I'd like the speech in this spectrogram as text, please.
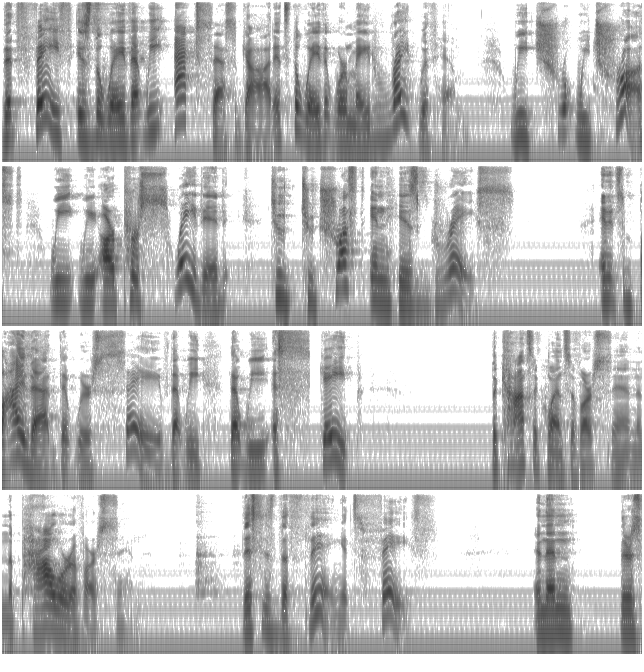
That faith is the way that we access God, it's the way that we're made right with him. We, tr- we trust, we, we are persuaded to, to trust in his grace. And it's by that that we're saved, that we, that we escape the consequence of our sin and the power of our sin. This is the thing, it's faith. And then there's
